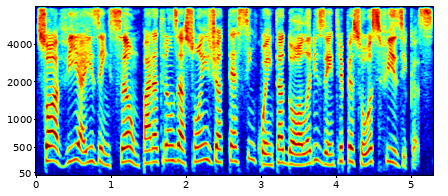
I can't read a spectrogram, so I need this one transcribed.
Só havia isenção para transações de até 50 dólares entre pessoas físicas.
